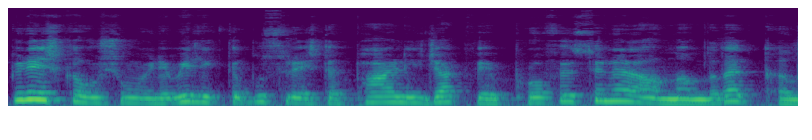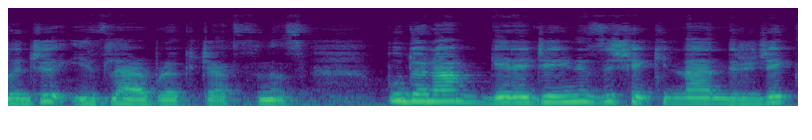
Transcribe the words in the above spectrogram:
Güneş kavuşumuyla birlikte bu süreçte parlayacak ve profesyonel anlamda da kalıcı izler bırakacaksınız. Bu dönem geleceğinizi şekillendirecek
